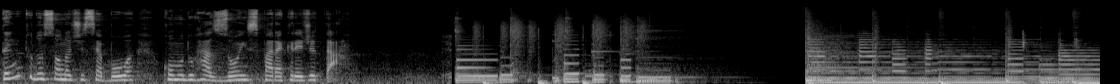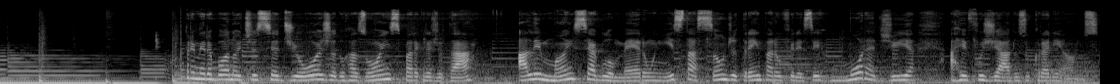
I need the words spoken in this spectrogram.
tanto do Só Notícia Boa como do Razões para Acreditar. Primeira boa notícia de hoje é do Razões para Acreditar. Alemães se aglomeram em estação de trem para oferecer moradia a refugiados ucranianos.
